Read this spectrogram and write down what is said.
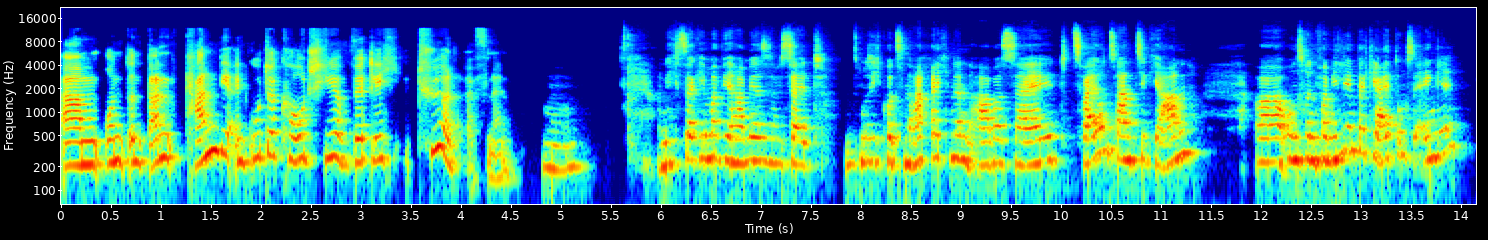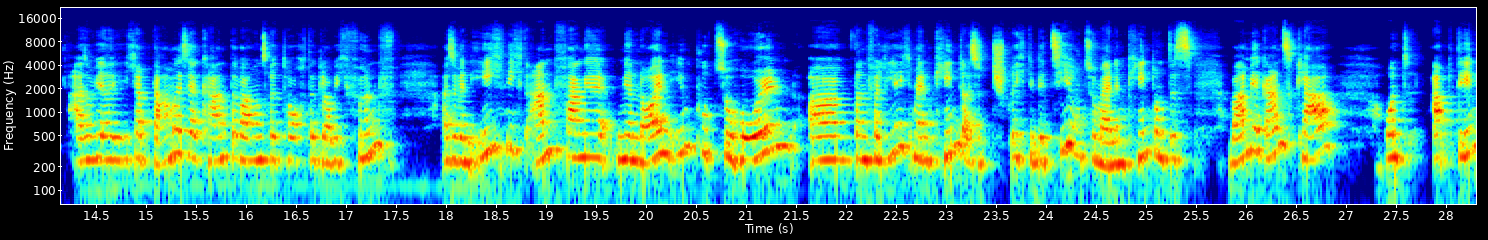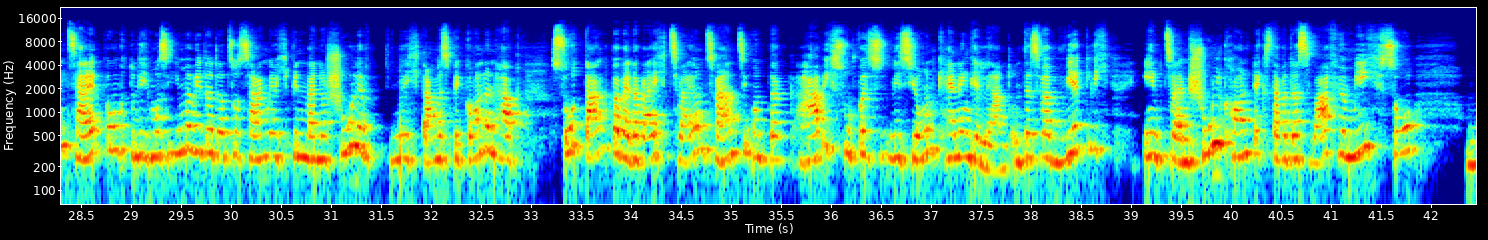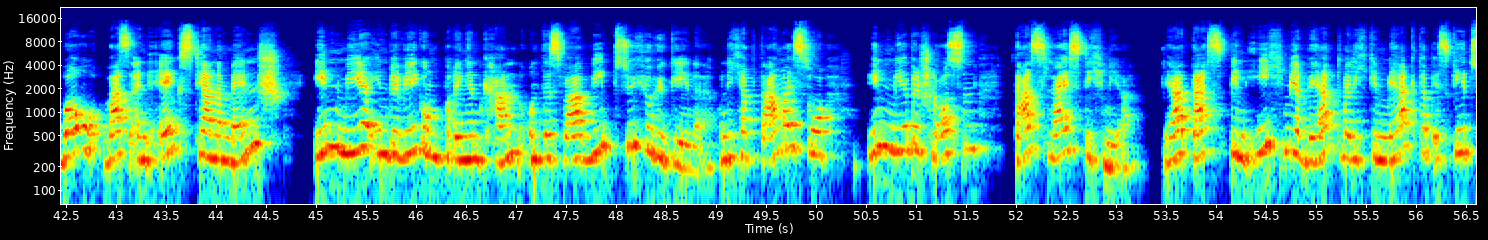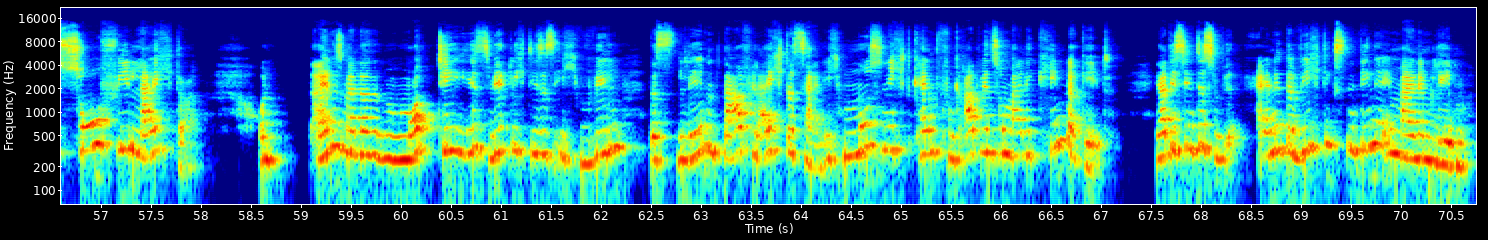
Ähm, und, und dann kann dir ein guter Coach hier wirklich Türen öffnen. Mhm. Und ich sage immer, wir haben ja seit, jetzt muss ich kurz nachrechnen, aber seit 22 Jahren äh, unseren Familienbegleitungsengel. Also wir, ich habe damals erkannt, da war unsere Tochter, glaube ich, fünf. Also wenn ich nicht anfange, mir neuen Input zu holen, äh, dann verliere ich mein Kind, also sprich die Beziehung zu meinem Kind. Und das war mir ganz klar. Und ab dem Zeitpunkt, und ich muss immer wieder dazu sagen, ich bin meiner Schule, wo ich damals begonnen habe, so dankbar, weil da war ich 22 und da habe ich Supervision kennengelernt. Und das war wirklich in, zwar im Schulkontext, aber das war für mich so, wow, was ein externer Mensch in mir in Bewegung bringen kann. Und das war wie Psychohygiene. Und ich habe damals so in mir beschlossen, das leiste ich mir. Ja, das bin ich mir wert, weil ich gemerkt habe, es geht so viel leichter. Und eines meiner Motti ist wirklich dieses, ich will, das Leben darf leichter sein. Ich muss nicht kämpfen, gerade wenn es um meine Kinder geht. Ja, die sind das eine der wichtigsten Dinge in meinem Leben.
